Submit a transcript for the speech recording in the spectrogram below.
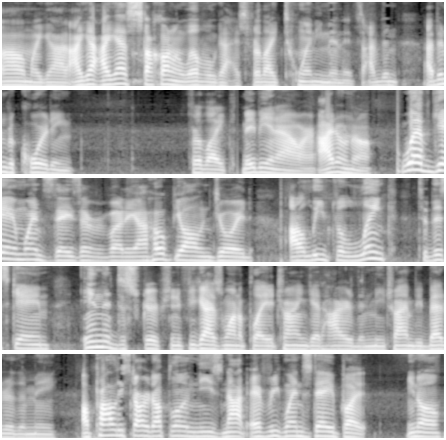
oh my god. I got I got stuck on a level guys for like 20 minutes. I've been I've been recording for like maybe an hour. I don't know. Web Game Wednesdays everybody. I hope y'all enjoyed. I'll leave the link to this game in the description if you guys want to play it. Try and get higher than me. Try and be better than me. I'll probably start uploading these not every Wednesday, but you know,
